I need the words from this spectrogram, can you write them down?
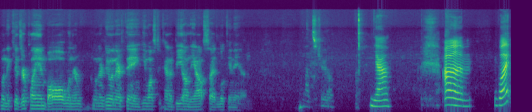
when the kids are playing ball, when they're when they're doing their thing, he wants to kind of be on the outside looking in. That's true. Yeah. Um what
